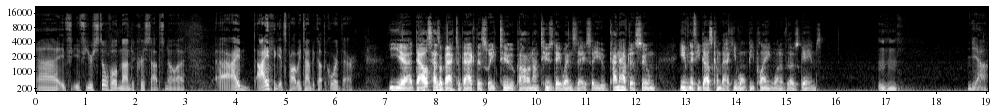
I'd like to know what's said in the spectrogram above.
Uh, if if you're still holding on to Kristaps, Noah, I I think it's probably time to cut the cord there. yeah, Dallas has a back to back this week too, Colin, on Tuesday, Wednesday. So you kind of have to assume, even if he does come back, he won't be playing one of those games. Mm-hmm. Yeah,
